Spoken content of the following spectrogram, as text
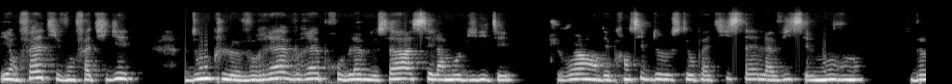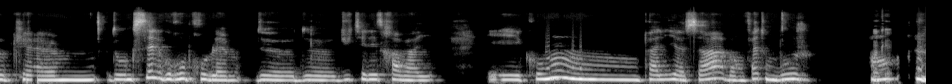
et en fait ils vont fatiguer. Donc le vrai vrai problème de ça c'est la mobilité. Tu vois, un des principes de l'ostéopathie, c'est la vie, c'est le mouvement. Donc, euh, donc c'est le gros problème de, de, du télétravail. Et comment on pallie à ça? Ben en fait, on bouge. Hein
